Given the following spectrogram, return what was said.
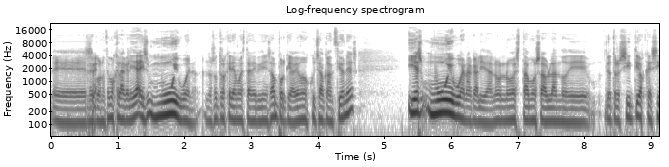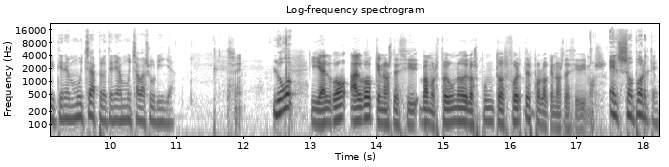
Eh, Sí. Reconocemos que la calidad es muy buena. Nosotros queríamos estar en Epidemic Sound porque habíamos escuchado canciones y es muy buena calidad. No, no estamos hablando de, de otros sitios que sí tienen muchas, pero tenían mucha basurilla. Sí. Luego, Y algo, algo que nos decidimos, vamos, fue uno de los puntos fuertes por lo que nos decidimos. el soporte.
